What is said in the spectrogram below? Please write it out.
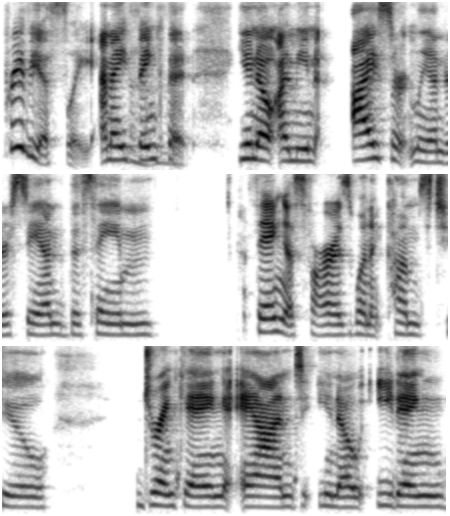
previously. And I think uh-huh. that, you know, I mean, I certainly understand the same thing as far as when it comes to drinking and, you know, eating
